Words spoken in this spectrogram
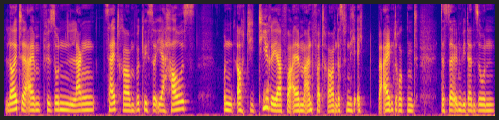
Leute einem für so einen langen Zeitraum wirklich so ihr Haus und auch die Tiere ja vor allem anvertrauen. Das finde ich echt beeindruckend, dass da irgendwie dann so ein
